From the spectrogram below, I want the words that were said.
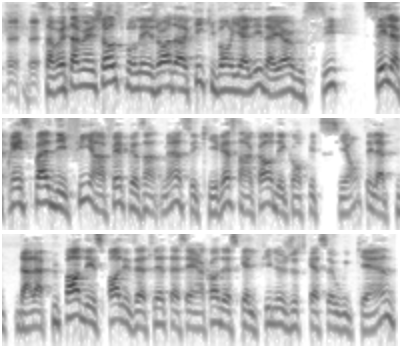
ça va être la même chose pour les joueurs de hockey qui vont y aller d'ailleurs aussi. C'est le principal défi, en fait, présentement, c'est qu'il reste encore des compétitions. La, dans la plupart des sports, les athlètes essaient encore de se qualifier jusqu'à ce week-end.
